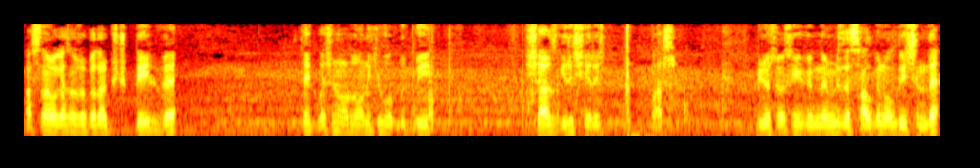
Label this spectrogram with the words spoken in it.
Aslına bakarsanız o kadar küçük değil ve tek başına orada 12 voltluk bir şarj giriş yeri var. Biliyorsunuz ki gündemimizde salgın olduğu için de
